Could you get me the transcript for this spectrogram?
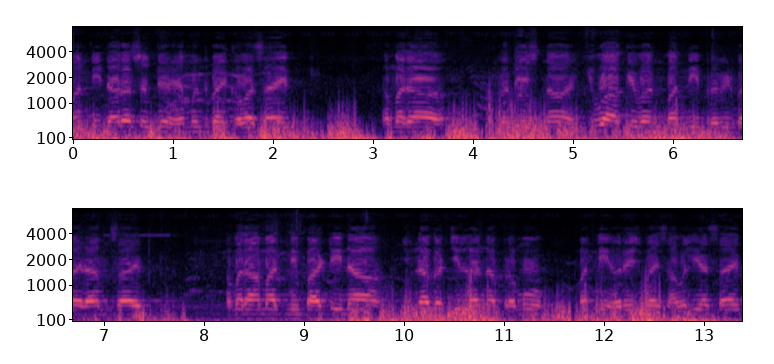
માનની ધારાસભ્ય હેમંતભાઈ ખવા સાહેબ, અમારા પ્રદેશના યુવા આગેવાન માનની પ્રવીણભાઈ રામ સાહેબ, અમારા આમ આદમી પાર્ટીના જુનાગઢ જિલ્લાના પ્રમુખ માનની હરેશભાઈ સાવલિયા સાહેબ,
